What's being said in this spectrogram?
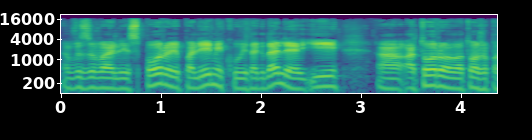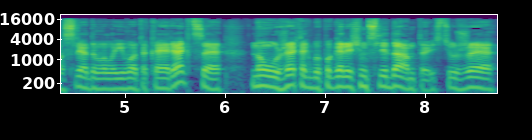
вызывали споры, полемику и так далее. И а, от Оруэлла тоже последовала его такая реакция, но уже как бы по горячим следам, то есть уже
